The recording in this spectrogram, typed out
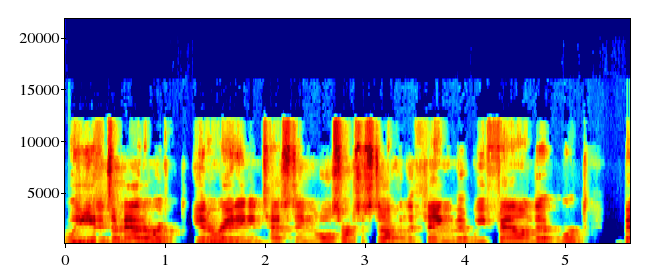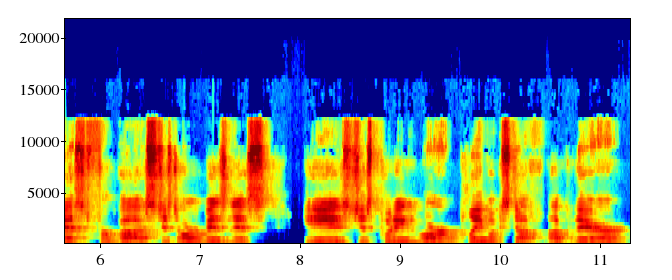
we it's a matter of iterating and testing all sorts of stuff and the thing that we found that worked best for us just our business is just putting our playbook stuff up there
